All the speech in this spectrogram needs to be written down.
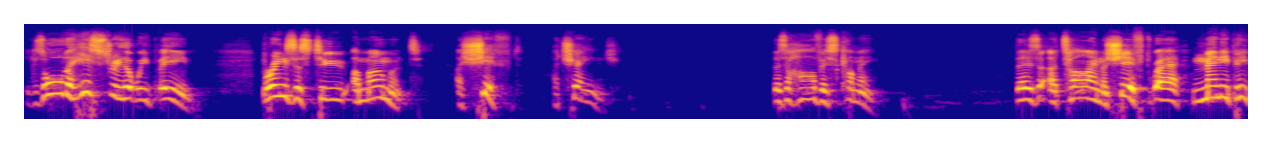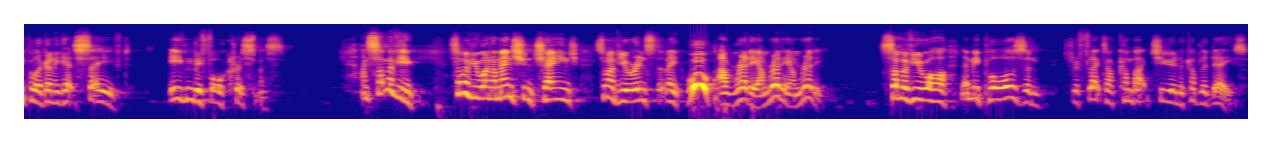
Because all the history that we've been brings us to a moment, a shift, a change. There's a harvest coming. There's a time, a shift where many people are going to get saved, even before Christmas. And some of you, some of you, when I mention change, some of you are instantly, whoo, I'm ready, I'm ready, I'm ready. Some of you are, let me pause and just reflect, I'll come back to you in a couple of days.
